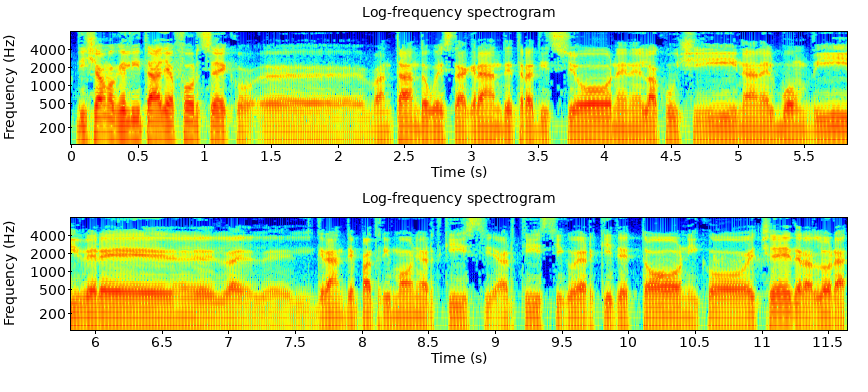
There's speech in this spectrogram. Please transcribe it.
Diciamo che l'Italia forse, ecco, eh, vantando questa grande tradizione nella cucina, nel buon vivere, eh, l- l- il grande patrimonio artisti- artistico e architettonico, eccetera, allora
